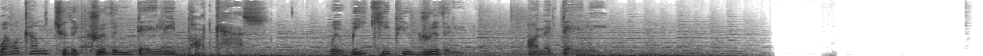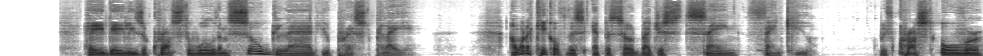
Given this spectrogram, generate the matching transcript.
Welcome to the Driven Daily podcast, where we keep you driven on a daily. Hey, dailies across the world, I'm so glad you pressed play. I want to kick off this episode by just saying thank you. We've crossed over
